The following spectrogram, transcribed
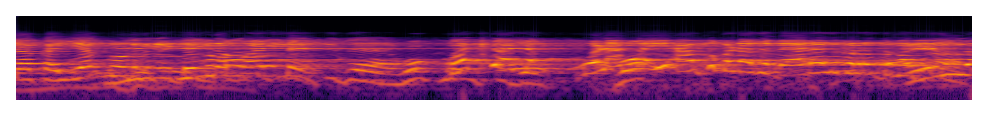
ಮತ್ತೆ ಅಲ್ಲ, ಒಳ ಕೈ ಹಾಕಬೇಡ ಅದು ಬರೋದು ಮತ್ತೆ. ಇಲ್ಲ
